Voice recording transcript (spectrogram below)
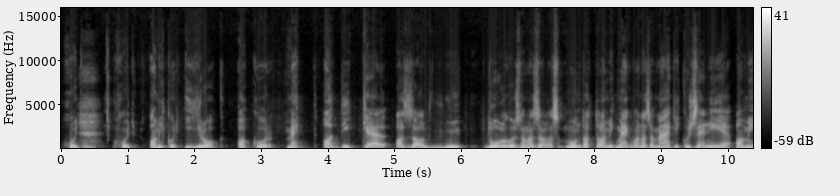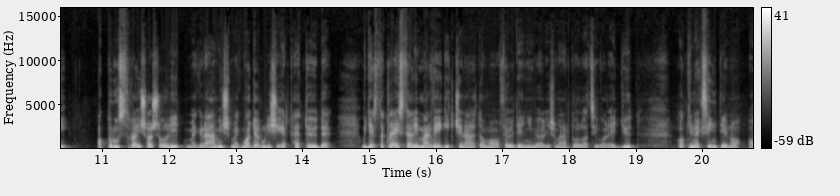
hogy, hogy amikor írok, akkor meg, addig kell azzal mű, dolgoznom azzal a mondattal, amíg megvan az a mágikus zenéje, ami a Prustra is hasonlít, meg rám is, meg magyarul is érthető, de ugye ezt a Kleistel én már végigcsináltam a Földényivel és Márton Lacival együtt, akinek szintén a, a,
